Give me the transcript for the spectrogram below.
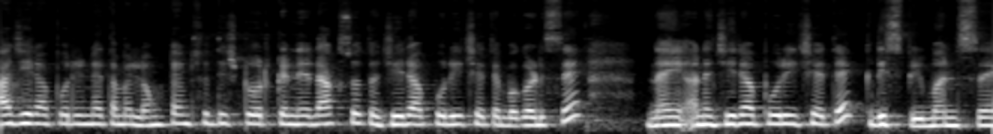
આ જીરા પૂરીને તમે લોંગ ટાઈમ સુધી સ્ટોર કરીને રાખશો તો જીરા પૂરી છે તે બગડશે નહીં અને જીરા પૂરી છે તે ક્રિસ્પી બનશે.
